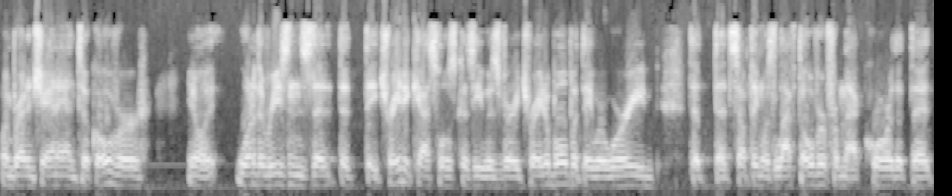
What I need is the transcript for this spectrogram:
when Brendan Shanahan took over you know, one of the reasons that, that they traded Kessel is because he was very tradable, but they were worried that, that something was left over from that core that, that,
